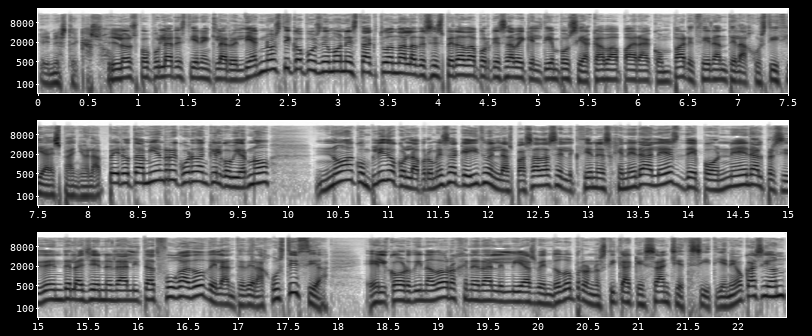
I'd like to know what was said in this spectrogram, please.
en este caso. Los populares tienen claro el diagnóstico. Puigdemont está actuando a la desesperada porque sabe que el tiempo se acaba para comparecer ante la justicia española. Pero también recuerdan que el gobierno no ha cumplido con la promesa que hizo en las pasadas elecciones generales de poner al presidente de la Generalitat fugado delante de la justicia. El coordinador general Elías Bendodo pronostica que Sánchez, si tiene ocasión,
